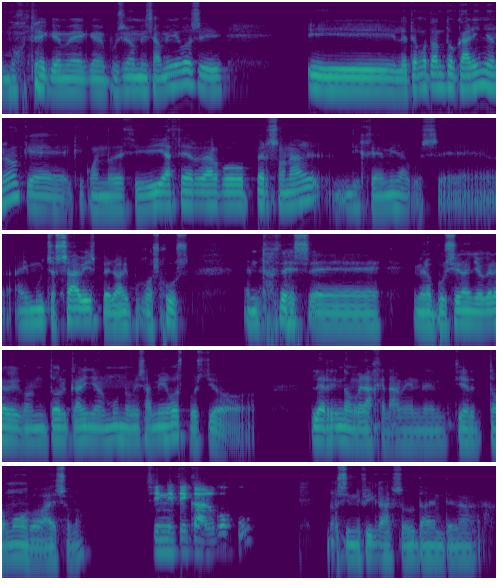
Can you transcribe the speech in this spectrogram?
un mote que me, pusieron mis amigos y, y, le tengo tanto cariño, ¿no? Que, que, cuando decidí hacer algo personal dije, mira, pues eh, hay muchos Savis, pero hay pocos Jus. Entonces, eh, me lo pusieron yo creo que con todo el cariño del mundo mis amigos, pues yo le rindo homenaje también, en cierto modo, a eso, ¿no? ¿Significa algo, Ju? No significa absolutamente nada.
